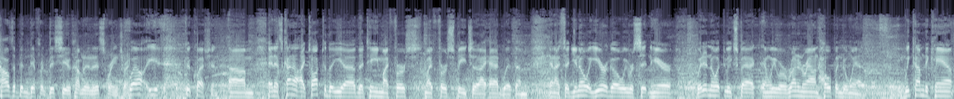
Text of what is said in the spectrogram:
How's it been different this year coming into this spring training? Well, good question. Um, and it's kind of I talked to the uh, the team my first my first speech that I had with them, and I said, you know, a year ago we were sitting here, we didn't know what to expect, and we were running around hoping to win. We come to camp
